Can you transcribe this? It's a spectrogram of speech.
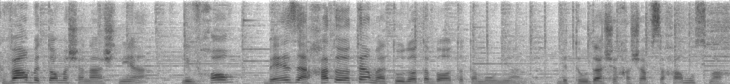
כבר בתום השנה השנייה לבחור באיזה אחת או יותר מהתעודות הבאות אתה מעוניין. בתעודה של חשב שכר מוסמך,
